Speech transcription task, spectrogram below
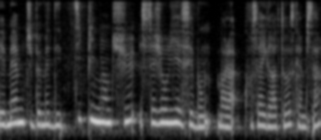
Et même tu peux mettre des petits pignons dessus, c'est joli et c'est bon. Voilà, conseil gratos comme ça.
